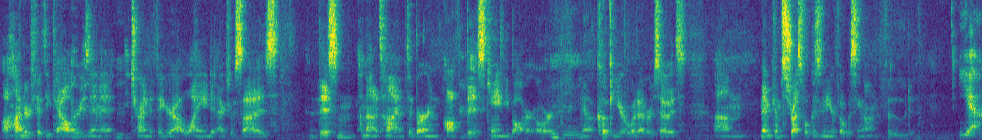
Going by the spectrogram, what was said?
150 calories in it, mm-hmm. trying to figure out why well, I need to exercise this m- amount of time to burn off this candy bar or mm-hmm. you know a cookie or whatever. So it's um, then becomes stressful because then you're focusing on food. Yeah.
